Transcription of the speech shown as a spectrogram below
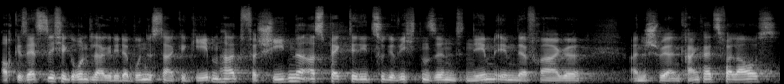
auch gesetzliche Grundlage, die der Bundestag gegeben hat, verschiedene Aspekte, die zu gewichten sind, neben eben der Frage eines schweren Krankheitsverlaufs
